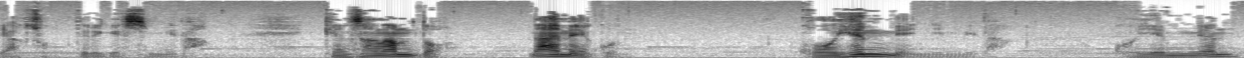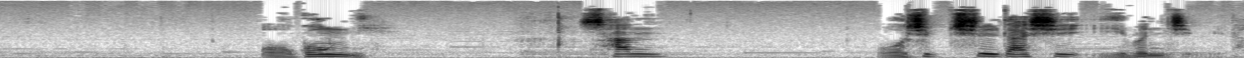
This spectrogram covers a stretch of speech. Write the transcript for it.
약속드리겠습니다. 경상남도 남해군 고현면입니다. 고현면 502 산 57-2번지입니다.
